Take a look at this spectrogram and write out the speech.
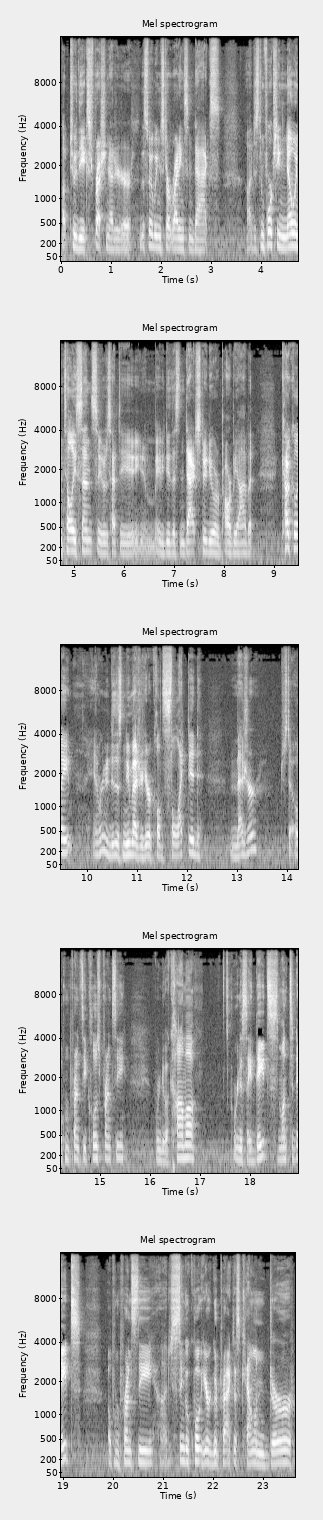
up to the expression editor. This way we can start writing some DAX. Uh, just unfortunately no IntelliSense, so you'll just have to you know, maybe do this in DAX Studio or Power BI, but calculate, and we're going to do this new measure here called selected measure, just to open parenthesis, close parenthesis. We're going to do a comma. We're going to say dates, month to date, open parenthesis, uh, just single quote here, good practice, calendar,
